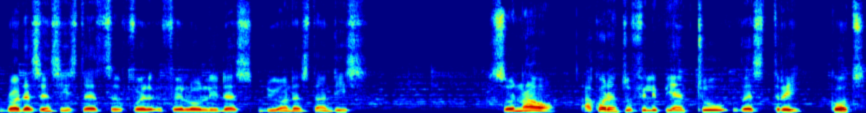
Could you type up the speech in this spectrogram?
Brothers and sisters, uh, fellow leaders, do you understand this? So now, according to Philippians 2, verse 3, quote,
